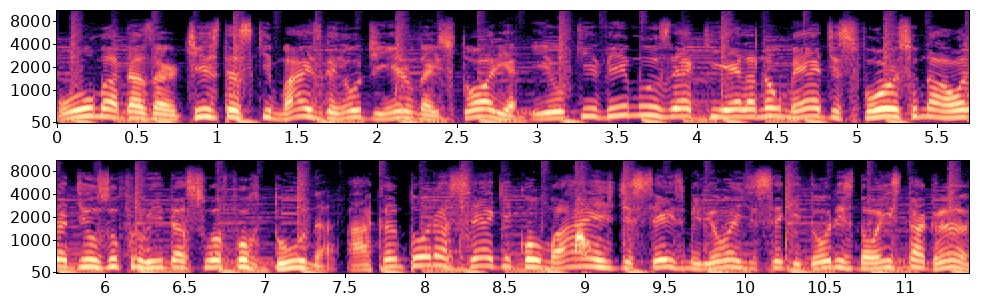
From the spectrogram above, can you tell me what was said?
uma das artistas que mais ganhou dinheiro na história e o que vimos é que ela não mede esforço na hora de usufruir da sua fortuna. A cantora segue com mais de 6 milhões de seguidores no Instagram,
